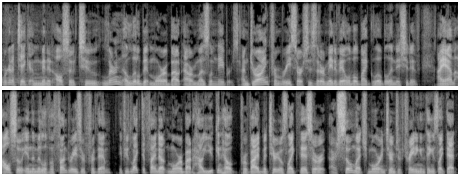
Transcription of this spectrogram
We're going to take a minute also to learn a little bit more about our Muslim neighbors. I'm drawing from resources that are made available by Global Initiative. I am also in the middle of a fundraiser for them. If you'd like to find out more about how you can help provide materials like this or, or so much more in terms of training and things like that,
